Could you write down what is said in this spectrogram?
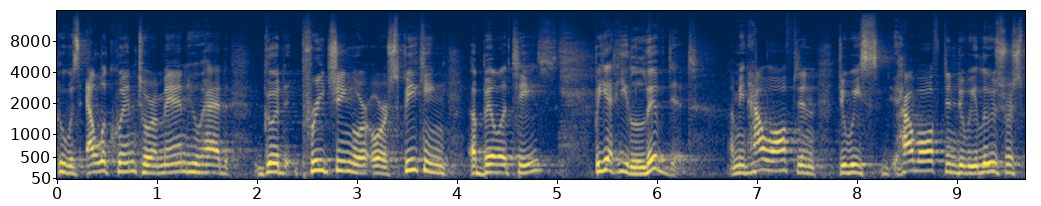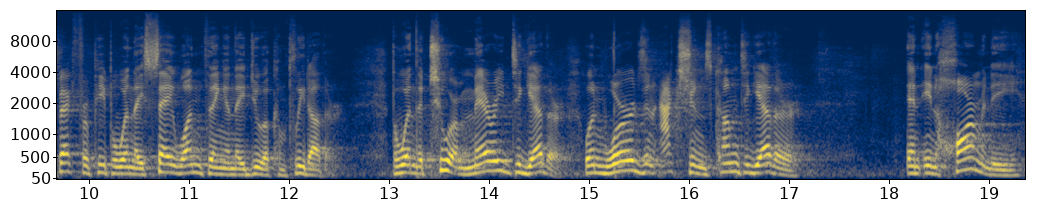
who was eloquent or a man who had good preaching or, or speaking abilities, but yet he lived it. I mean, how often do we how often do we lose respect for people when they say one thing and they do a complete other? But when the two are married together, when words and actions come together and in harmony,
